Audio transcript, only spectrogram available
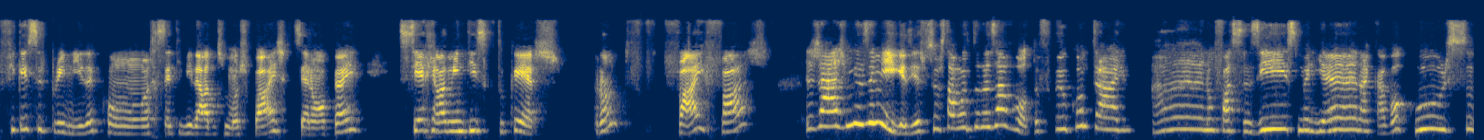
fiquei surpreendida com a receptividade dos meus pais, que disseram, ok, se é realmente isso que tu queres, pronto, vai, faz. Já as minhas amigas e as pessoas estavam todas à volta, foi o contrário. Ah, não faças isso, Mariana, acaba o curso,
